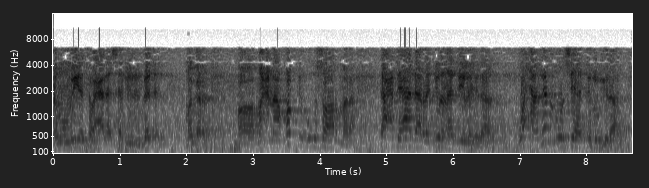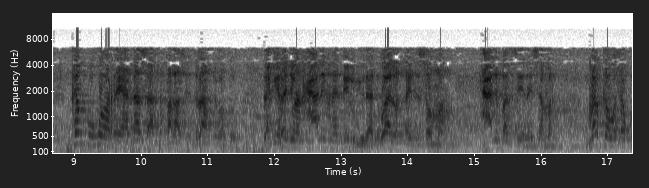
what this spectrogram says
cumuumiyatu calaa sabiili lbadel ma garan oo macnaa qofkii kugu soo hormara acdi hada rajulan haddii la yidhaahdo. Waxaa nin unsi haddii lagu yidhaahdo. Kan kuugu horreeya haddaa saarta khalaas idlaaqi waa kood laakiin rajulan caaliman haddii lagu yidhahdo waa la qayda soo maaha caalim baad siinaysaa marka. Marka wuxuu ku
